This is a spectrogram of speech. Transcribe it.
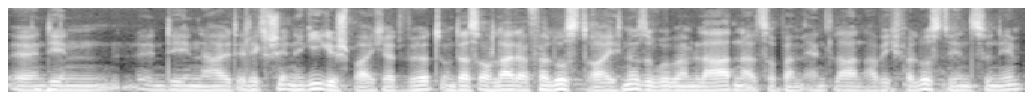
äh, in den, in den halt elektrische Energie gespeichert wird und das auch leider verlustreich. Ne? Sowohl beim Laden als auch beim Entladen habe ich Verluste hinzunehmen.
